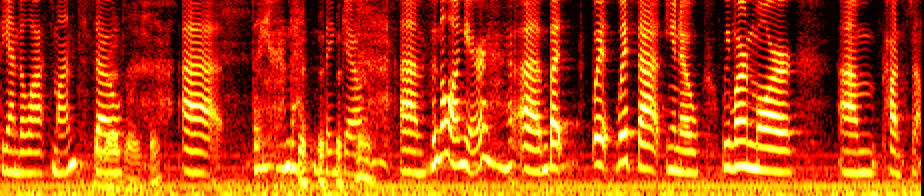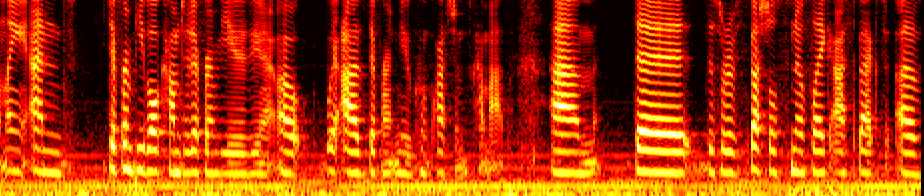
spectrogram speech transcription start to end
the end of last month. So, uh, thank you. Um, it's been a long year, um, but with, with that, you know, we learn more um, constantly, and different people come to different views, you know, oh, as different new questions come up. Um, the the sort of special snowflake aspect of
